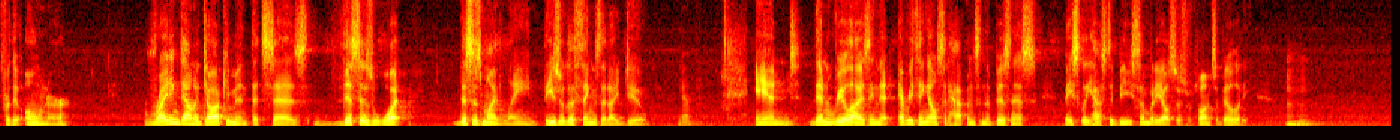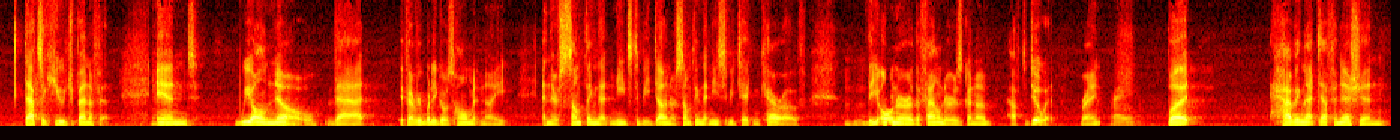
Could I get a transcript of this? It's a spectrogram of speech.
for the owner, writing down a document that says, this is what this is my lane. These are the things that I do. Yep. And then realizing that everything else that happens in the business basically has to be somebody else's responsibility. Mm-hmm. That's a huge benefit. And we all know that if everybody goes home at night and there's something that needs to be done or something that needs to be taken care of, mm-hmm. the owner, the founder is going to have to do it, right? Right. But having that definition,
